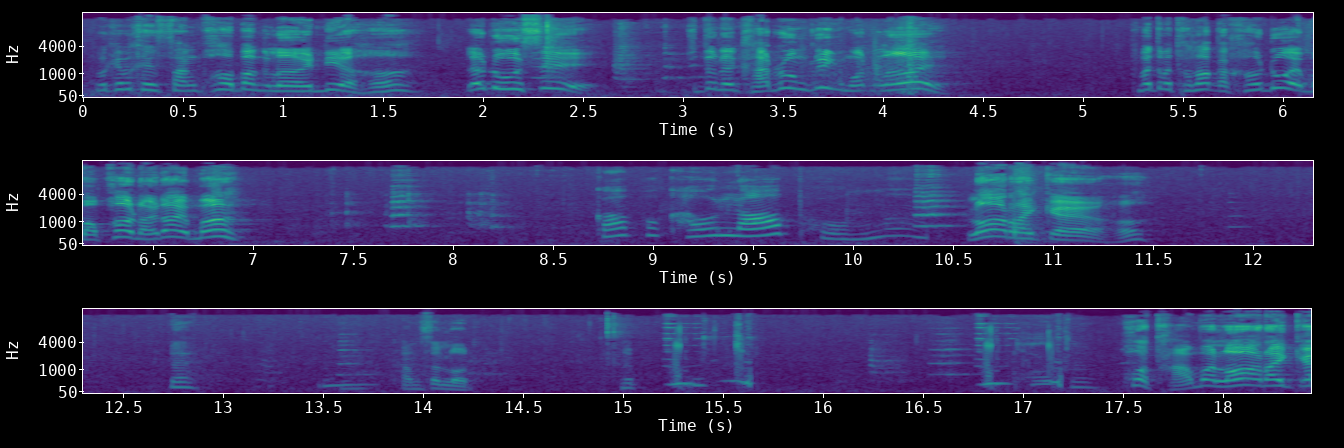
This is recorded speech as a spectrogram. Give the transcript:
ทำไมแกไม่เคยฟังพ่อบ้างเลยเนี่ยฮะ แล้วดูสิฉันต้องเดินขารุ่งริ่งหมดเลยทำไมต้องทะเลาะกับเขาด้วยบอกพ่อหน่อยได้ไหมก็พวกเขาล้อผมล้ออะไรแกเหรอ ทำสลด พ่อถามว่าล้ออะไรแก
